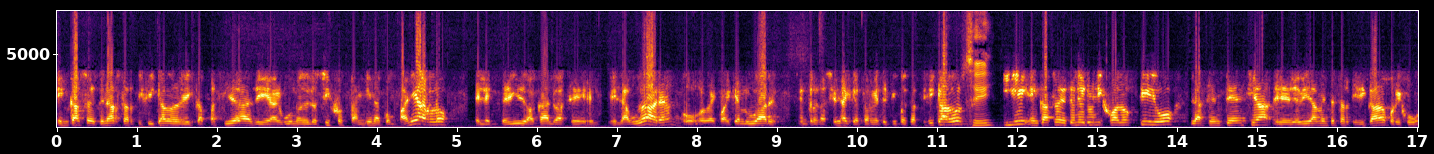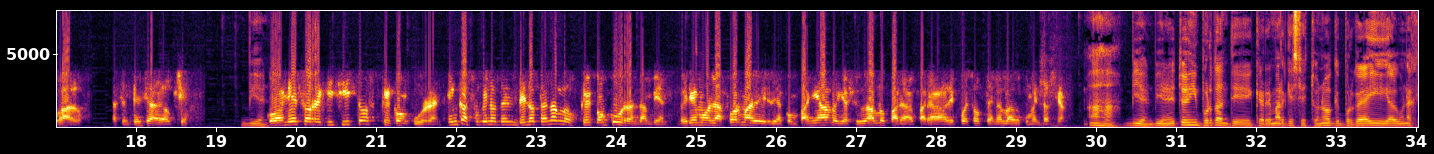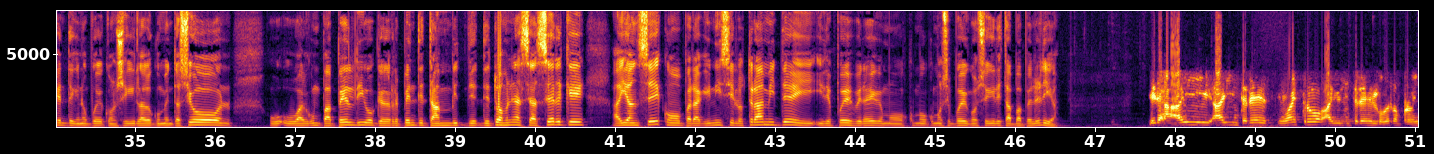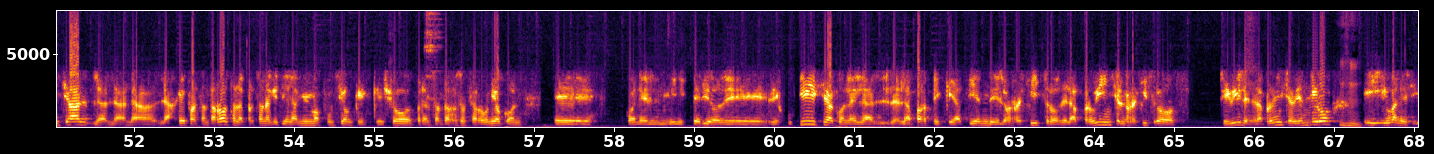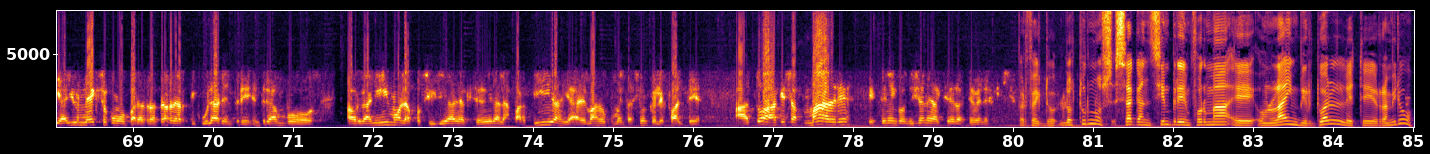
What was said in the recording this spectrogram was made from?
en caso de tener certificado de discapacidad de alguno de los hijos, también acompañarlo. El expedido acá lo hace el, Abudara o, de cualquier lugar centro nacional que otorgue este tipo de certificados. Y en caso de tener un hijo adoptivo, la sentencia eh, debidamente certificada por el juzgado, la sentencia de adopción. Bien. Con esos requisitos que concurran. En caso que no de no tenerlos, que concurran también. Veremos la forma de, acompañarlo y ayudarlo para, para después obtener la documentación. Ajá, bien, bien. Esto es importante que remarques esto, ¿no? Que porque hay alguna gente que no puede conseguir la documentación o, algún papel, digo, que de repente de, de, todas maneras se acerque a ANSES como para que inicie los trámites y, después veremos cómo, cómo se puede conseguir esta papelería. Mira, hay, hay interés nuestro, hay un interés del gobierno provincial, la, la, la, jefa de Santa Rosa, la persona que tiene la misma función que, que yo, pero en Santa Rosa se reunió con eh, con el Ministerio de, Justicia, con la, parte que atiende los registros de la provincia, los registros civiles de la provincia, bien digo, y, bueno, y hay un nexo como para tratar de articular entre, entre ambos organismos la posibilidad de acceder a las partidas y además documentación que le falte a todas aquellas madres que estén en condiciones de acceder a este beneficio. Perfecto. ¿Los turnos sacan siempre en forma eh, online, virtual, este Ramiro?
